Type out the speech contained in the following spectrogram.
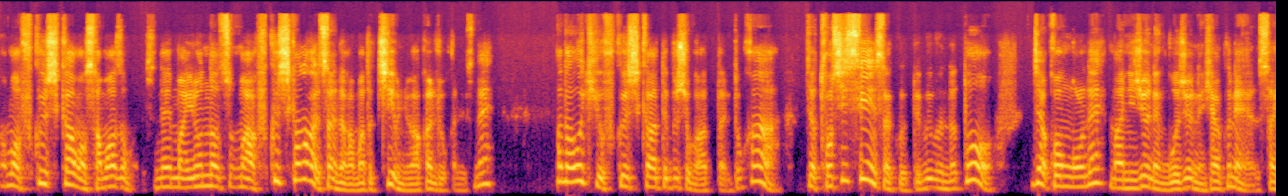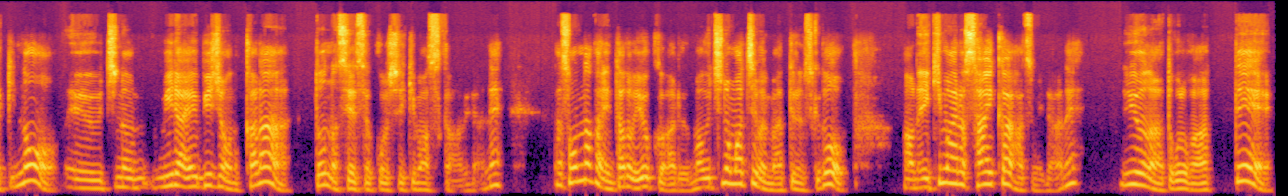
まあ、福祉課も様々ですね。まあ、いろんな、まあ、福祉課の中でさらにだからまたチームに分かれるとかですね。まだ大きく福祉課って部署があったりとか、じゃあ都市政策って部分だと、じゃあ今後のね、まあ20年、50年、100年先の、えーうちの未来ビジョンからどんな政策をしていきますかみたいなね。その中に例えばよくある、まあ、うちの町でも今やってるんですけど、あの、駅前の再開発みたいなね、いうようなところがあって、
